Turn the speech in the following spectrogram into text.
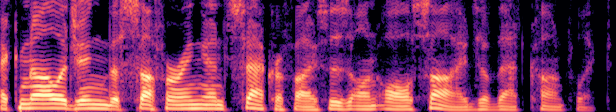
acknowledging the suffering and sacrifices on all sides of that conflict.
